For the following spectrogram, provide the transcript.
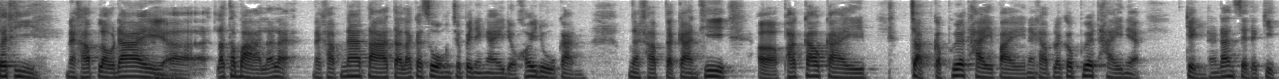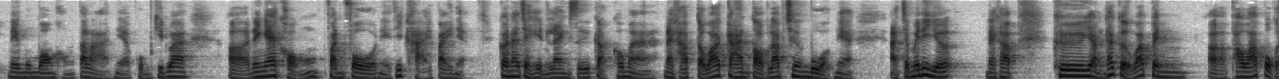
สักที นะครับเราได้รัฐบาลแล้วแหละนะครับหน้าตาแต่ละกระทรวงจะเป็นยังไงเดี๋ยวค่อยดูกันนะครับแต่การที่พักก้าวไกลจับกับเพื่อไทยไปนะครับแล้วก็เพื่อไทยเนี่ยเก่งทางด้านเศรษฐกิจในมุมมองของตลาดเนี่ยผมคิดว่าในแง่ของฟันโฟเนี่ยที่ขายไปเนี่ยก็น่าจะเห็นแรงซื้อกลับเข้ามานะครับแต่ว่าการตอบรับเชิงบวกเนี่ยอาจจะไม่ได้เยอะนะครับคืออย่างถ้าเกิดว่าเป็นภาวะปก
